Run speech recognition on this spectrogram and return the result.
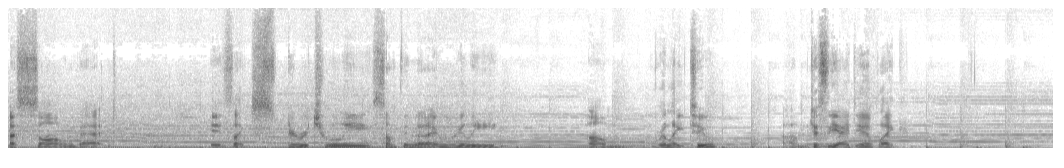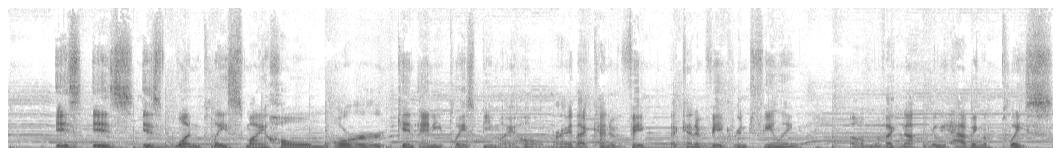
a song that is like spiritually something that I really um, relate to. Um, just the idea of like, is is is one place my home, or can any place be my home? Right, that kind of vague, that kind of vagrant feeling um, of like not really having a place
